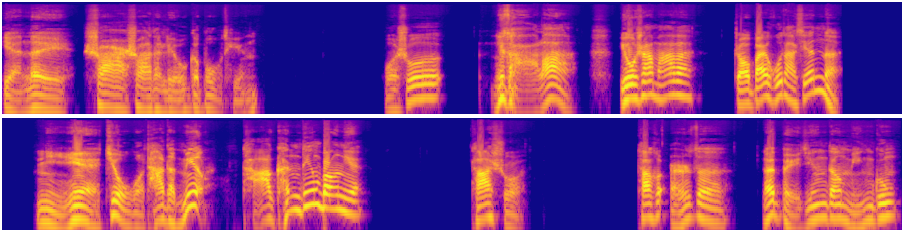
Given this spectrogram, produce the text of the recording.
眼泪刷刷的流个不停。我说：“你咋了？有啥麻烦？找白狐大仙呢？你救过他的命，他肯定帮你。”他说：“他和儿子来北京当民工，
